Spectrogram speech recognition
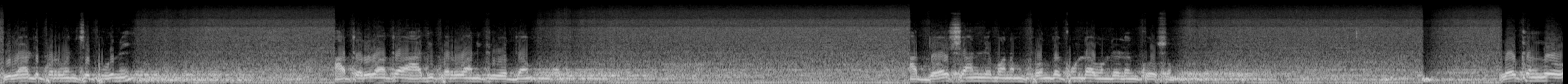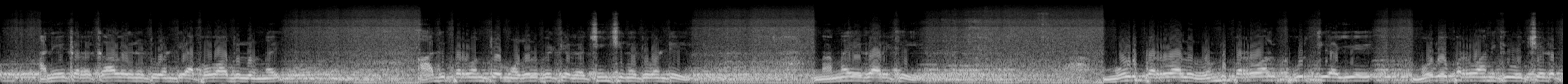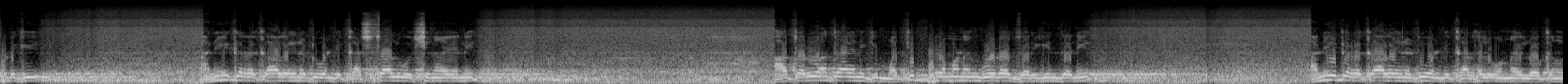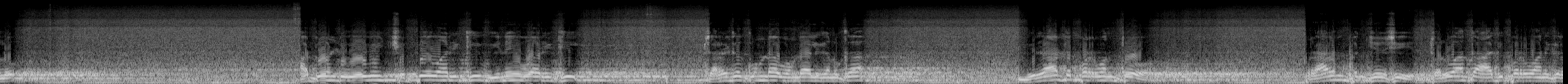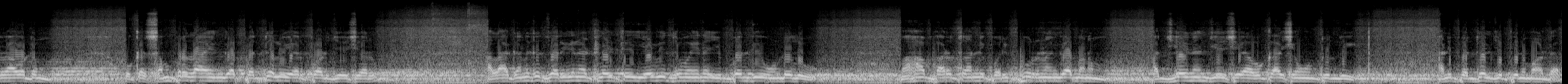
విరాట పర్వం చెప్పుకుని ఆ తరువాత ఆది పర్వానికి వద్దాం. ఆ దోషాన్ని మనం పొందకుండా ఉండడం కోసం. లోకంలో అనేక రకాలైనటువంటి అపవాదులు ఉన్నాయి ఆది పర్వంతో మొదలుపెట్టి రచించినటువంటి నన్నయ్య గారికి మూడు పర్వాలు రెండు పర్వాలు పూర్తి అయ్యే మూడో పర్వానికి వచ్చేటప్పటికీ అనేక రకాలైనటువంటి కష్టాలు వచ్చినాయని ఆ తరువాత ఆయనకి మతి భ్రమణం కూడా జరిగిందని అనేక రకాలైనటువంటి కథలు ఉన్నాయి లోకంలో. అటువంటివేవి చెప్పేవారికి వినేవారికి జరగకుండా ఉండాలి కనుక విరాట పర్వంతో ప్రారంభం చేసి తరువాత ఆది పర్వానికి రావటం ఒక సంప్రదాయంగా పెద్దలు ఏర్పాటు చేశారు. అలా కనుక జరిగినట్లయితే ఏ విధమైన ఇబ్బంది ఉండదు. మహాభారతాన్ని పరిపూర్ణంగా మనం అధ్యయనం చేసే అవకాశం ఉంటుంది అని పెద్దలు చెప్పిన మాట.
